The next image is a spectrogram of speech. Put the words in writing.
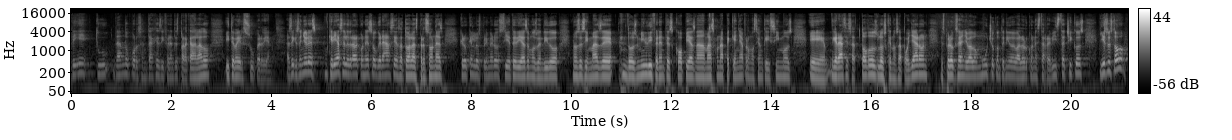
de tú dando porcentajes diferentes para cada lado y te va a ir súper bien. Así que, señores, quería celebrar con eso. Gracias a todas las personas. Creo que en los primeros siete días hemos vendido, no sé si más de dos mil diferentes copias, nada más con una pequeña promoción que hicimos. Eh, gracias a todos los que nos apoyaron. Espero que se hayan llevado mucho contenido de valor con esta revista, chicos. Y eso es todo.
